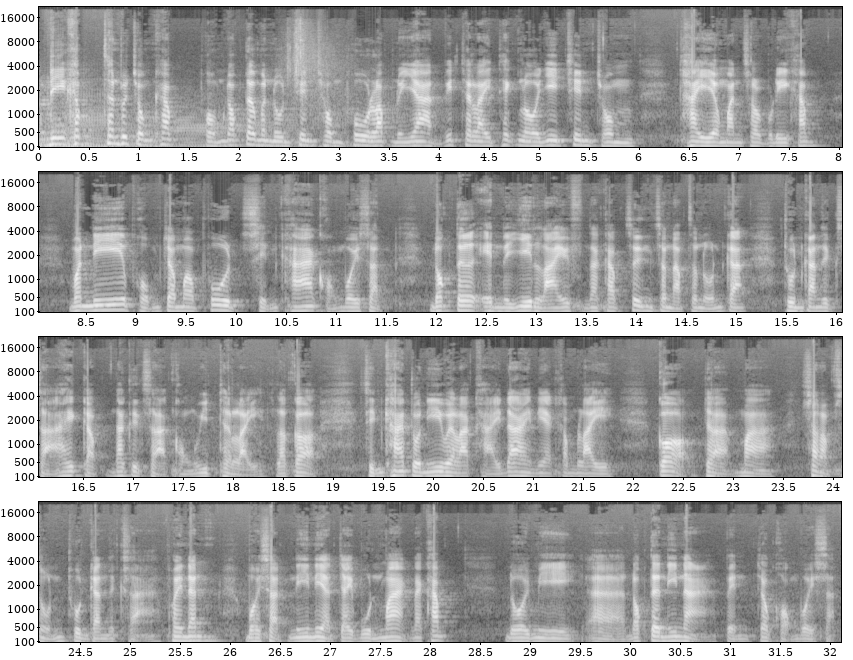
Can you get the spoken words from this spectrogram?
วัสดีครับท่านผู้ชมครับ ผมดรมนูนชื่นชม ผู้รับอนุญาต วิทยาลัยเทคโนโลยีชื่นชม ไทยยมันสระบุรีครับ วันนี้ผมจะมาพูดสินค้าของบริษัทดร Energy Life นะครับ ซึ่งสนับสนุนการทุนการศึกษาให้กับนักศึกษาของวิทยาลัย แล้วก็สินค้าตัวนี้เวลาขายได้เนี่ยกำไรก็จะมาสนับสนุนทุนการศึกษา เพราะฉะนั้นบริษัทนี้เนี่ยใจบุญมากนะครับ โดยมีดรนินาเป็นเจ้าของบริษัท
